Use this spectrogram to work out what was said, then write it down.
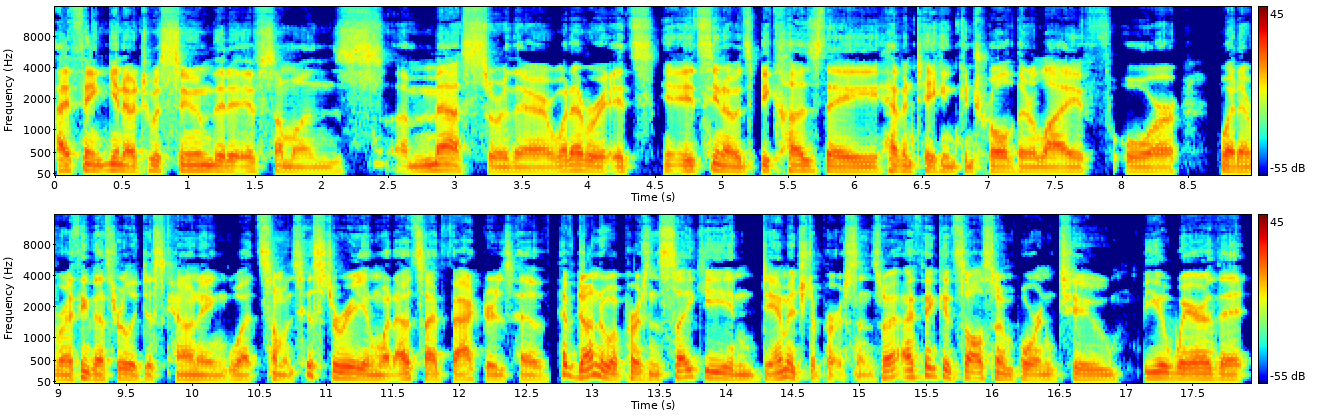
I think you know to assume that if someone's a mess or they're whatever, it's it's you know it's because they haven't taken control of their life or whatever. I think that's really discounting what someone's history and what outside factors have, have done to a person's psyche and damaged a person. So I think it's also important to be aware that,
